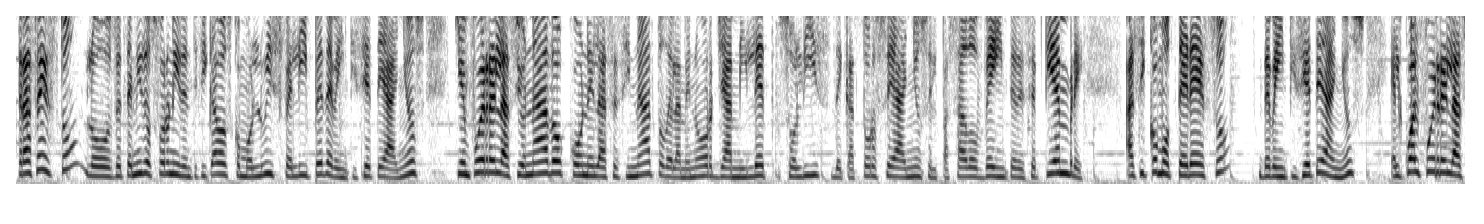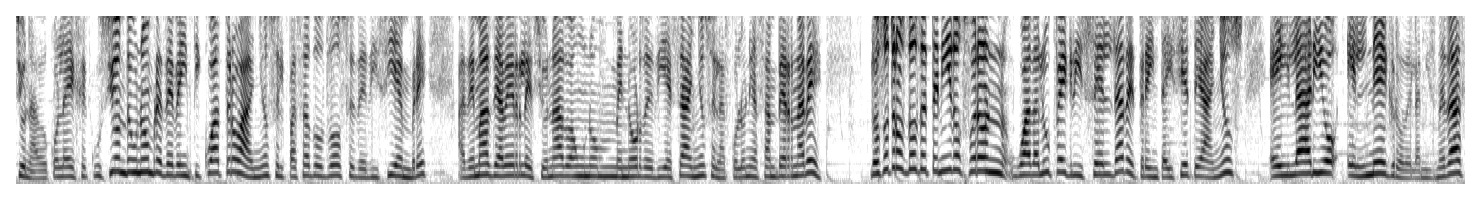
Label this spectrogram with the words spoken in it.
Tras esto, los detenidos fueron identificados como Luis Felipe, de 27 años, quien fue relacionado con el asesinato de la menor Yamilet Solís, de 14 años, el pasado 20 de septiembre, así como Tereso, de 27 años, el cual fue relacionado con la ejecución de un hombre de 24 años el pasado 12 de diciembre, además de haber lesionado a un menor de 10 años en la colonia San Bernabé. Los otros dos detenidos fueron Guadalupe Griselda, de 37 años, e Hilario el Negro, de la misma edad,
